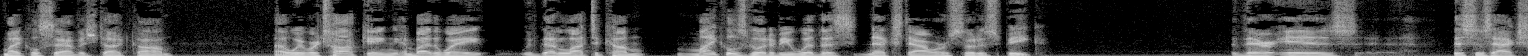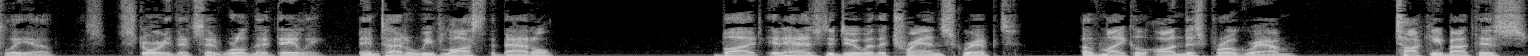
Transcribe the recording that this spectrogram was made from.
michaelsavage.com. Uh, we were talking, and by the way, we've got a lot to come. Michael's going to be with us next hour, so to speak. There is, this is actually a story that's at WorldNet Daily entitled We've Lost the Battle but it has to do with a transcript of Michael on this program talking about this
